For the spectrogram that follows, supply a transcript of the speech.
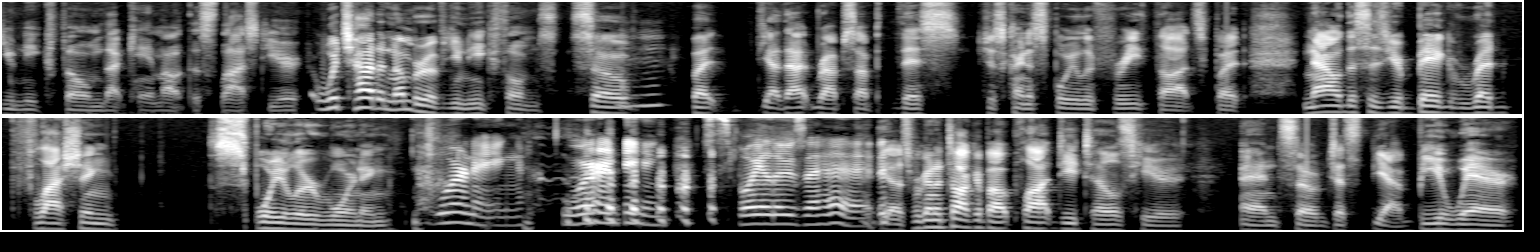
unique film that came out this last year, which had a number of unique films. So, Mhm. but yeah, that wraps up this just kind of spoiler free thoughts. But now this is your big red flashing spoiler warning. Warning, warning, spoilers ahead. yes, we're going to talk about plot details here. And so just, yeah, be aware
